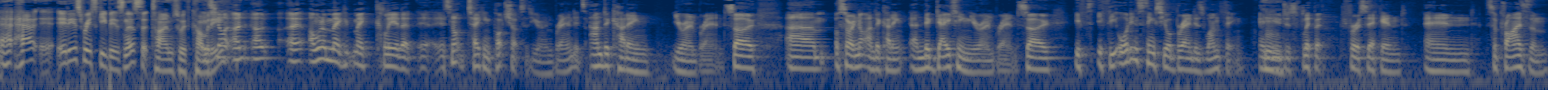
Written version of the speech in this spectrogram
It is risky business at times with comedy. Not, I, I, I want to make make clear that it's not taking pot shots at your own brand. It's undercutting your own brand. So, um, oh, sorry, not undercutting, uh, negating your own brand. So, if if the audience thinks your brand is one thing, and Hmm. you just flip it for a second and surprise them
